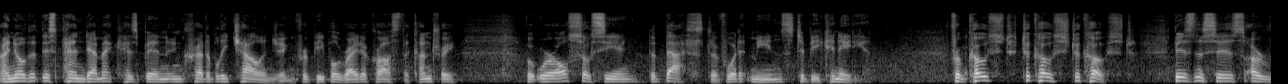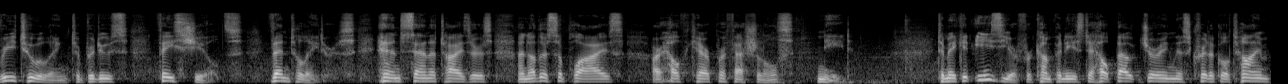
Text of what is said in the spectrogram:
I know that this pandemic has been incredibly challenging for people right across the country, but we're also seeing the best of what it means to be Canadian. From coast to coast to coast, businesses are retooling to produce face shields, ventilators, hand sanitizers, and other supplies our healthcare professionals need. To make it easier for companies to help out during this critical time,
